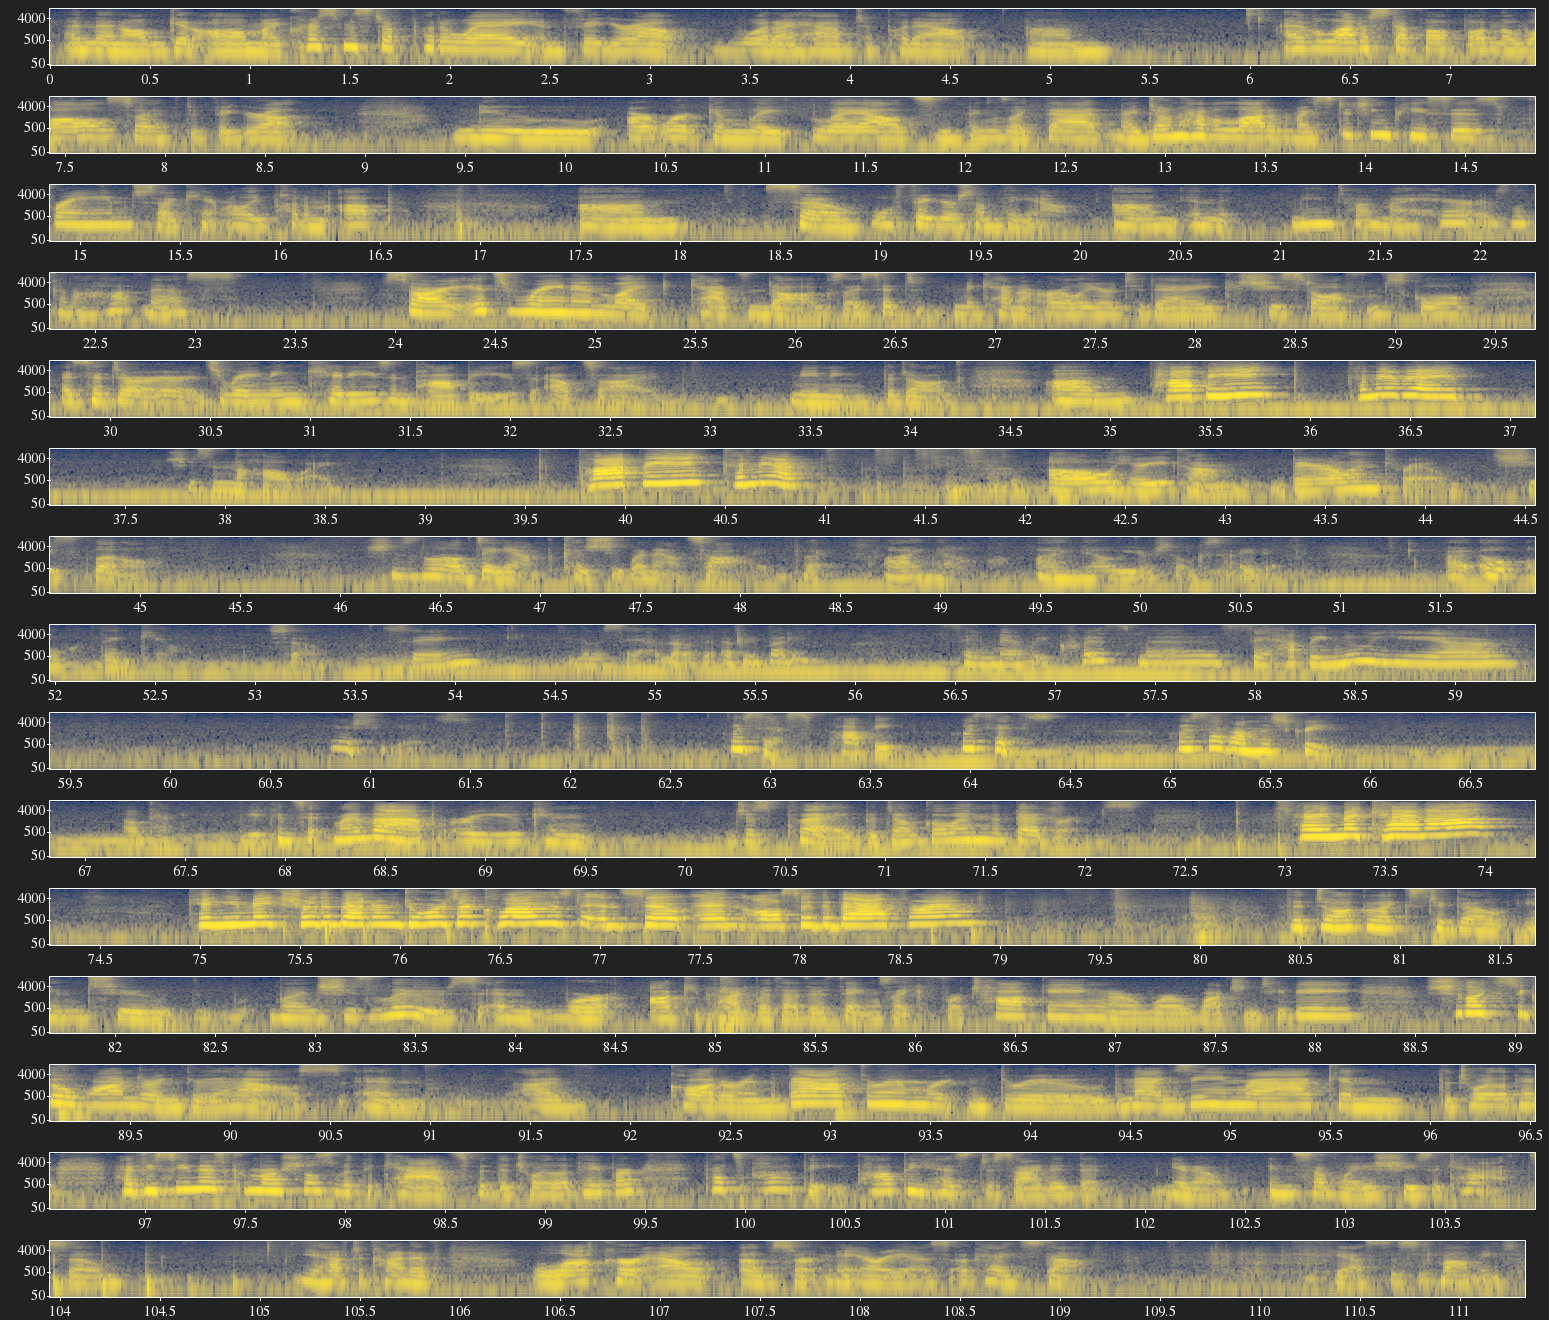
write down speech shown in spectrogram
and then I'll get all my Christmas stuff put away and figure out what I have to put out. Um, I have a lot of stuff up on the walls, so I have to figure out new artwork and lay layouts and things like that. And I don't have a lot of my stitching pieces framed, so I can't really put them up. Um, so we'll figure something out. Um, in the Meantime, my hair is looking a hot mess. Sorry, it's raining like cats and dogs. I said to McKenna earlier today, because she's still off from school, I said to her, it's raining kitties and poppies outside, meaning the dog. Um, Poppy, come here, babe. She's in the hallway. Poppy, come here. Oh, here you come, barreling through. She's little. She's a little damp because she went outside, but I know, I know you're so excited. I, oh, oh, thank you. So, see? You're going to say hello to everybody? Say Merry Christmas. Say Happy New Year. Here she is. Who's this, Poppy? Who's this? Who's that on the screen? Okay, you can sit in my lap or you can just play, but don't go in the bedrooms. Hey, McKenna, can you make sure the bedroom doors are closed and so and also the bathroom? The dog likes to go into when she's loose and we're occupied with other things like if we're talking or we're watching TV she likes to go wandering through the house. And I've caught her in the bathroom written through the magazine rack and the toilet paper. Have you seen those commercials with the cats with the toilet paper? That's Poppy. Poppy has decided that you know in some ways she's a cat. So you have to kind of lock her out of certain areas. Okay stop Yes, this is mommy's.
